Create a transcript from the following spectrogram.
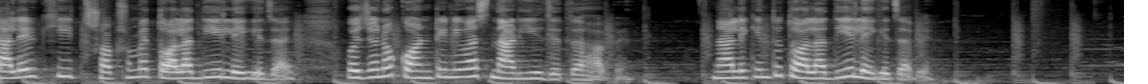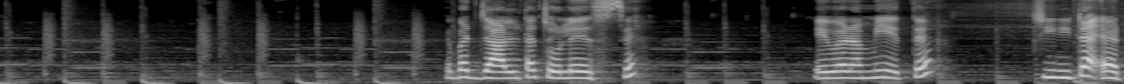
তালের ক্ষীর সবসময় তলা দিয়ে লেগে যায়, ওই জন্য কন্টিনিউয়াস নাড়িয়ে যেতে হবে। নাহলে কিন্তু তলা দিয়ে লেগে যাবে। এবার জালটা চলে এসছে। এবার আমি এতে চিনিটা অ্যাড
